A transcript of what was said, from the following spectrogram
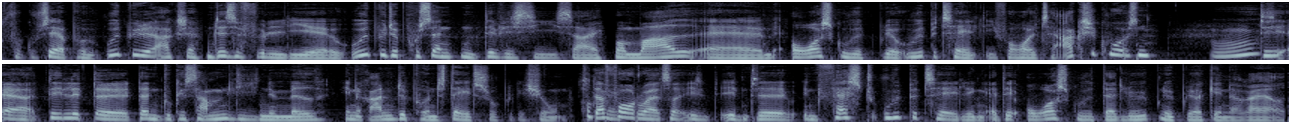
fokusere på udbytteaktier, det er selvfølgelig øh, udbytteprocenten, det vil sige sig, hvor meget af overskuddet bliver udbetalt i forhold til aktiekursen. Mm. Det, er, det er lidt øh, den, du kan sammenligne med en rente på en statsobligation. Så okay. der får du altså et, et, et, en fast udbetaling af det overskud, der løbende bliver genereret.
